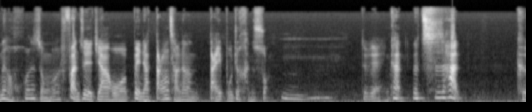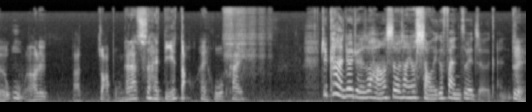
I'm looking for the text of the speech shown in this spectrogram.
那种那种犯罪的家伙被人家当场这样逮捕，就很爽，嗯，对不对？你看那痴汉，可恶，然后就把他抓捕。你看他是还跌倒，还活该，就看了就会觉得说，好像社会上又少了一个犯罪者的感觉。对，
